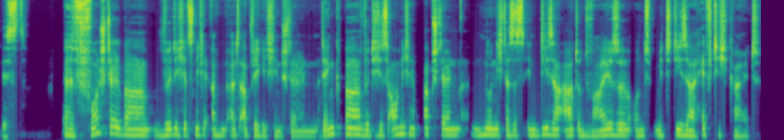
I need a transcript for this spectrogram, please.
ist. Äh, vorstellbar würde ich jetzt nicht als abwegig hinstellen. Denkbar würde ich es auch nicht abstellen, nur nicht, dass es in dieser Art und Weise und mit dieser Heftigkeit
